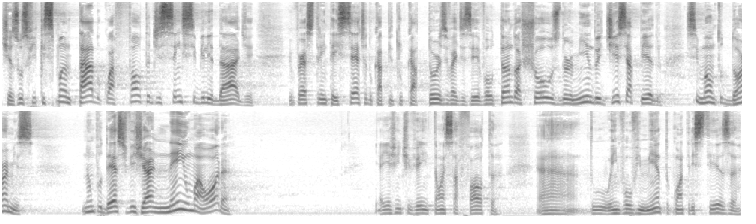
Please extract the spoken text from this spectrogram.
Jesus fica espantado com a falta de sensibilidade e o verso 37 do capítulo 14 vai dizer: Voltando, achou-os dormindo e disse a Pedro: Simão, tu dormes? Não pudeste vigiar nem uma hora? E aí a gente vê então essa falta ah, do envolvimento com a tristeza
